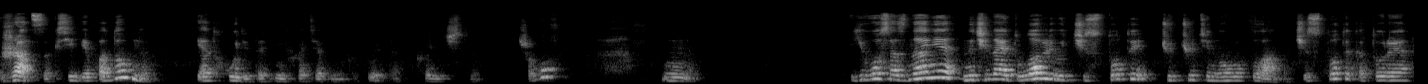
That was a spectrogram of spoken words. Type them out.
жаться к себе подобным, и отходит от них хотя бы на какое-то количество шагов, его сознание начинает улавливать частоты чуть-чуть иного плана, частоты, которые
